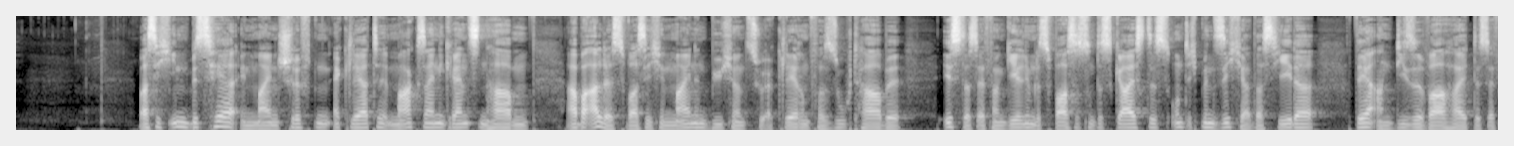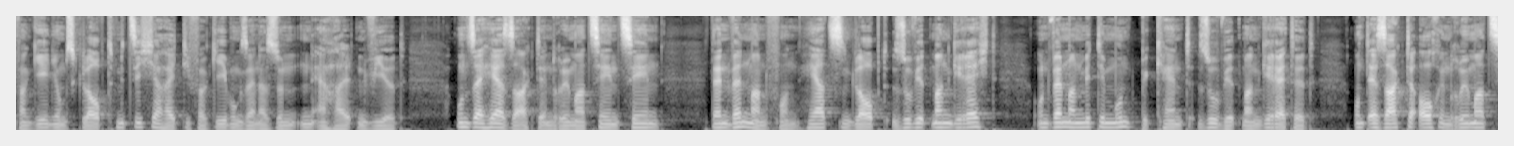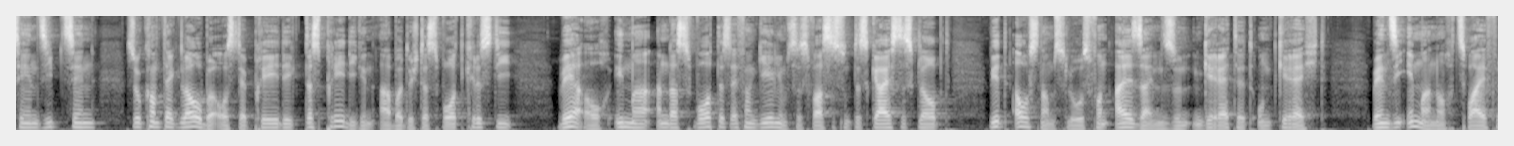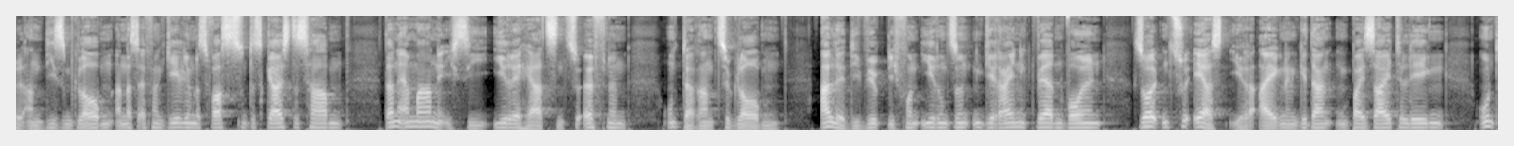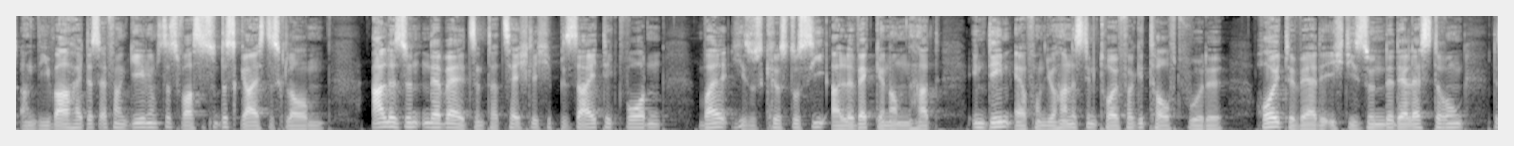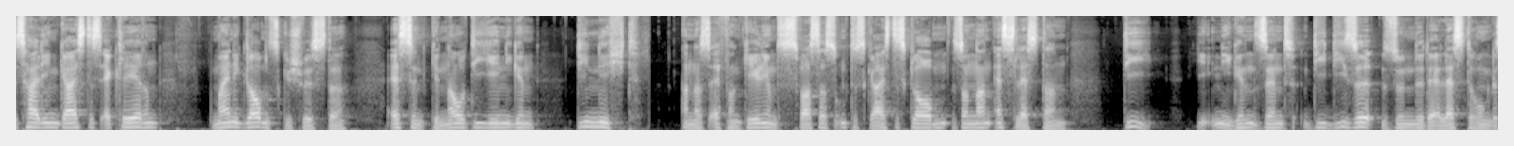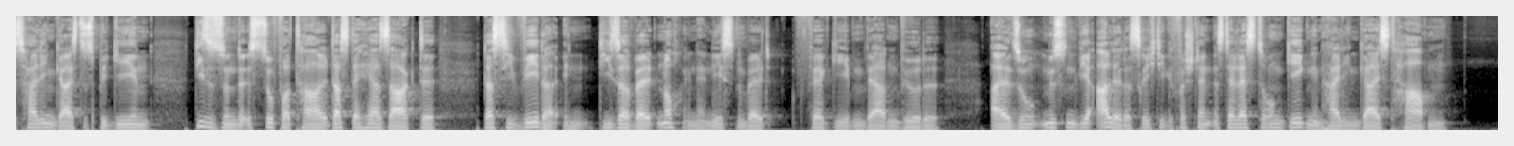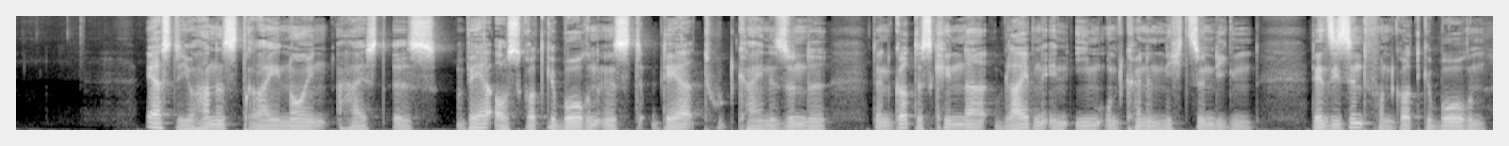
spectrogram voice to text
Was ich Ihnen bisher in meinen Schriften erklärte, mag seine Grenzen haben, aber alles, was ich in meinen Büchern zu erklären versucht habe, ist das Evangelium des Wassers und des Geistes, und ich bin sicher, dass jeder, der an diese Wahrheit des Evangeliums glaubt, mit Sicherheit die Vergebung seiner Sünden erhalten wird. Unser Herr sagte in Römer 10,10, 10, denn wenn man von Herzen glaubt, so wird man gerecht, und wenn man mit dem Mund bekennt, so wird man gerettet. Und er sagte auch in Römer 10,17, 17, so kommt der Glaube aus der Predigt, das Predigen aber durch das Wort Christi. Wer auch immer an das Wort des Evangeliums des Wassers und des Geistes glaubt, wird ausnahmslos von all seinen Sünden gerettet und gerecht. Wenn Sie immer noch Zweifel an diesem Glauben an das Evangelium des Wassers und des Geistes haben, dann ermahne ich Sie, Ihre Herzen zu öffnen und daran zu glauben. Alle, die wirklich von ihren Sünden gereinigt werden wollen, sollten zuerst ihre eigenen Gedanken beiseite legen und an die Wahrheit des Evangeliums des Wassers und des Geistes glauben. Alle Sünden der Welt sind tatsächlich beseitigt worden, weil Jesus Christus sie alle weggenommen hat, indem er von Johannes dem Täufer getauft wurde. Heute werde ich die Sünde der Lästerung des Heiligen Geistes erklären. Meine Glaubensgeschwister, es sind genau diejenigen, die nicht an das Evangelium des Wassers und des Geistes glauben, sondern es lästern, die diejenigen sind, die diese Sünde der Lästerung des Heiligen Geistes begehen. Diese Sünde ist so fatal, dass der Herr sagte, dass sie weder in dieser Welt noch in der nächsten Welt vergeben werden würde. Also müssen wir alle das richtige Verständnis der Lästerung gegen den Heiligen Geist haben. 1. Johannes 3,9 heißt es, Wer aus Gott geboren ist, der tut keine Sünde, denn Gottes Kinder bleiben in ihm und können nicht sündigen, denn sie sind von Gott geboren.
